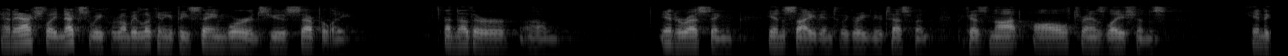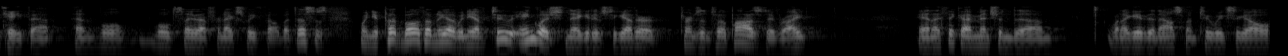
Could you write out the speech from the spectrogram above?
and actually, next week we're going to be looking at these same words used separately. Another um, interesting insight into the Greek New Testament, because not all translations indicate that, and we'll we'll say that for next week though. But this is when you put both of them together. When you have two English negatives together, it turns into a positive, right? And I think I mentioned um, when I gave the announcement two weeks ago.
